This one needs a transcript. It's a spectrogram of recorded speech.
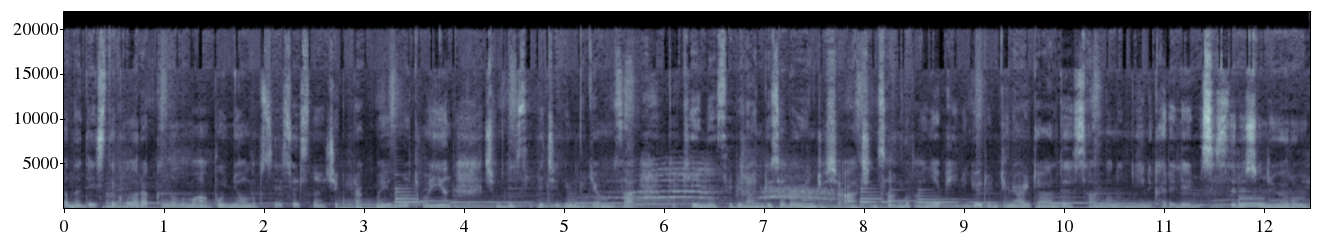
bana destek olarak kanalıma abone olup zil sesini açık bırakmayı unutmayın. Şimdi ise geçelim videomuza. Türkiye'nin sevilen güzel oyuncusu Elçin Sango'dan yepyeni görüntüler geldi. Sango'nun yeni karelerini sizlere sunuyorum.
